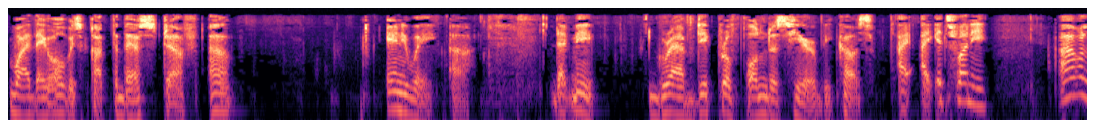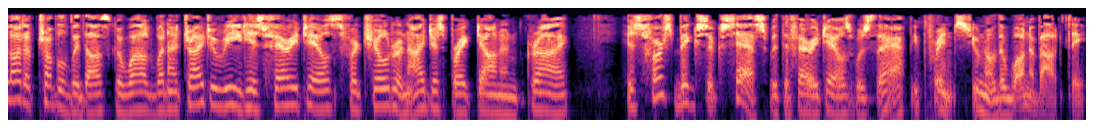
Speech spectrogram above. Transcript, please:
why they always cut the best stuff. Uh, anyway, uh, let me grab de profundis here because I, I, it's funny. I have a lot of trouble with Oscar Wilde. When I try to read his fairy tales for children, I just break down and cry. His first big success with the fairy tales was The Happy Prince. You know, the one about the,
